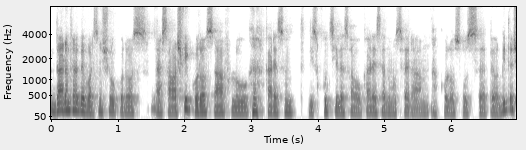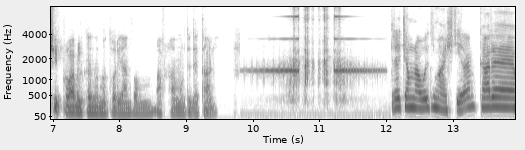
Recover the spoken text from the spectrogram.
dar într-adevăr sunt și eu curios, sau aș fi curios să aflu care sunt discuțiile sau care este atmosfera acolo sus pe orbită și probabil că în următorii ani vom afla multe detalii. Trecem la ultima știre, care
